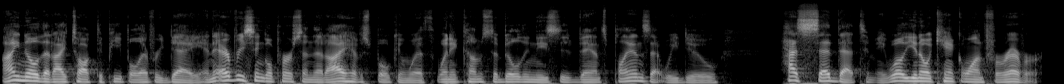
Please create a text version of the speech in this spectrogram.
I know that I talk to people every day, and every single person that I have spoken with when it comes to building these advanced plans that we do has said that to me. Well, you know, it can't go on forever.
